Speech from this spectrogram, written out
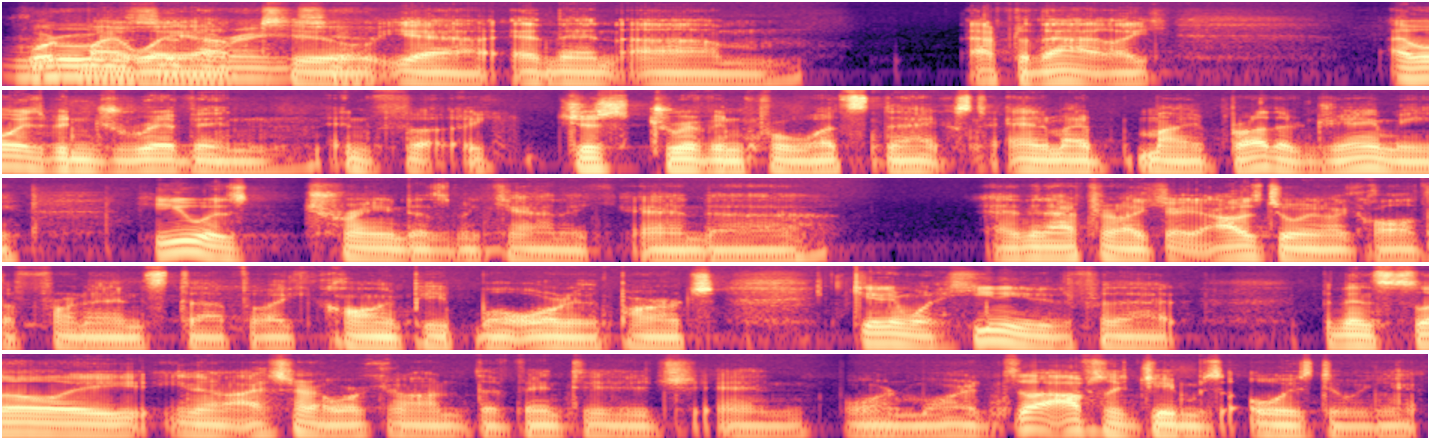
worked my Rose way in the up ranks, to yeah. And then um, after that, like I've always been driven and f- like, just driven for what's next. And my my brother Jamie, he was trained as a mechanic, and uh, and then after like I was doing like all the front end stuff, like calling people, ordering the parts, getting what he needed for that. But then slowly, you know, I started working on the vintage and more and more. And so obviously, Jamie's always doing it,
